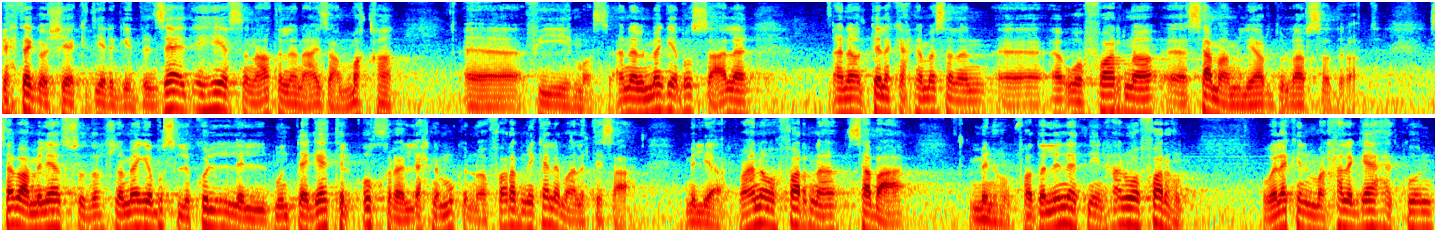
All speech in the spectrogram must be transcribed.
بيحتاجوا أشياء كتيرة جدا. زائد إيه هي الصناعات اللي أنا عايز أعمقها آه، في مصر؟ أنا لما أجي أبص على أنا قلت لك إحنا مثلا آه، وفرنا آه، 7 مليار دولار صادرات. 7 مليار صادرات لما أجي أبص لكل المنتجات الأخرى اللي إحنا ممكن نوفرها بنتكلم على 9 مليار. معنا وفرنا سبعة منهم. فاضل لنا اثنين هنوفرهم. ولكن المرحلة الجاية هتكون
